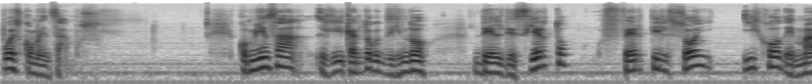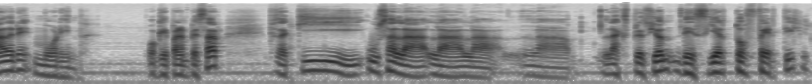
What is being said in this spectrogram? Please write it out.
pues comenzamos. Comienza el canto diciendo, del desierto fértil soy, hijo de madre morena. Ok, para empezar, pues aquí usa la, la, la, la, la expresión desierto fértil,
